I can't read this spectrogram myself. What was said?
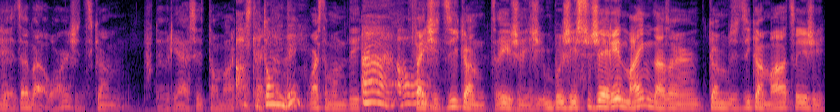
j'avais dit, à j'ai dit comme, je devrais essayer de tomber en Ah, contact c'était ton avec. idée? Ouais, c'était mon idée. Ah, oh, Fait que j'ai dit comme, tu sais, j'ai- j'ai j'ai suggéré de même dans un, comme je dis comme, ah, tu sais, j'ai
